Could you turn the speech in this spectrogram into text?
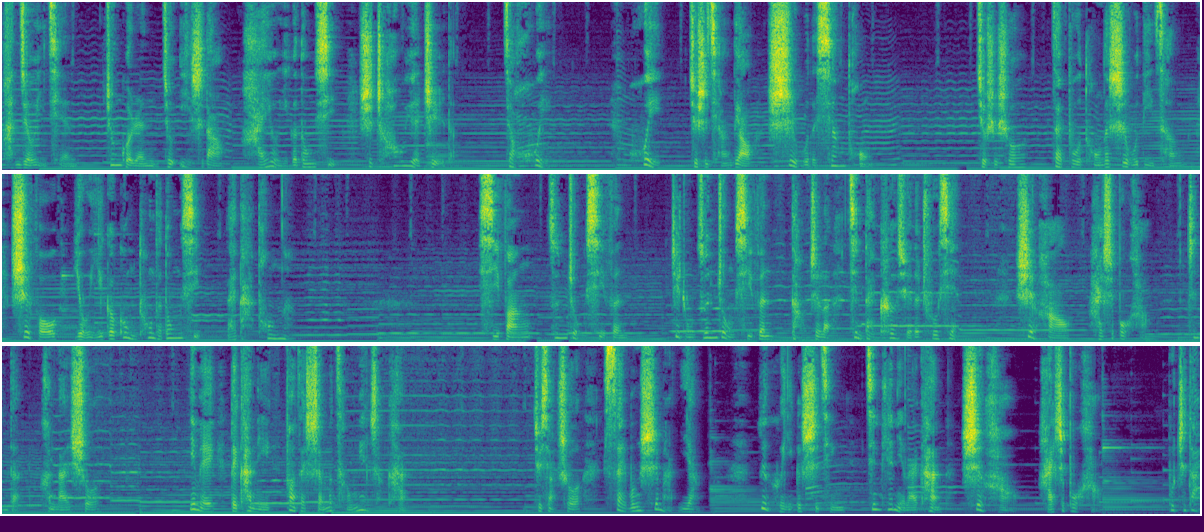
很久以前，中国人就意识到还有一个东西是超越质的，叫会。会就是强调事物的相同，就是说。在不同的事物底层，是否有一个共通的东西来打通呢？西方尊重细分，这种尊重细分导致了近代科学的出现，是好还是不好，真的很难说，因为得看你放在什么层面上看。就像说塞翁失马一样，任何一个事情，今天你来看是好。还是不好，不知道，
